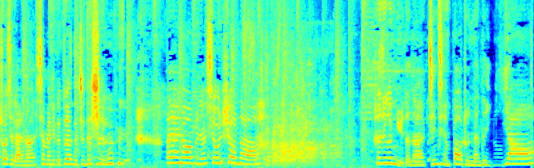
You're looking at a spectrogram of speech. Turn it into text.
说起来呢，下面这个段子真的是，哎呀，让我比较羞涩呢。说这个女的呢，紧紧抱住男的腰，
